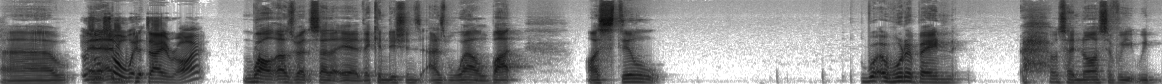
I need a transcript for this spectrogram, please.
uh, It was and- also a wet day, right? Well, I was about to say that, yeah, the conditions as well, but I still it would have been, I would say, nice if we, we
